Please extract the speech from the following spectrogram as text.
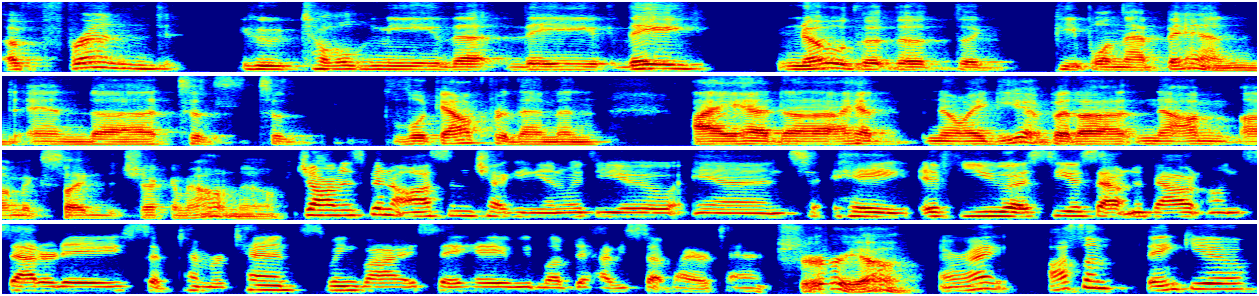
a friend who told me that they, they know the, the, the people in that band and uh, to, to look out for them. And I had uh, I had no idea, but uh, now I'm I'm excited to check them out now. John, it's been awesome checking in with you. And hey, if you uh, see us out and about on Saturday, September 10th, swing by, say hey, we'd love to have you stop by our tent. Sure, yeah. All right, awesome. Thank you.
